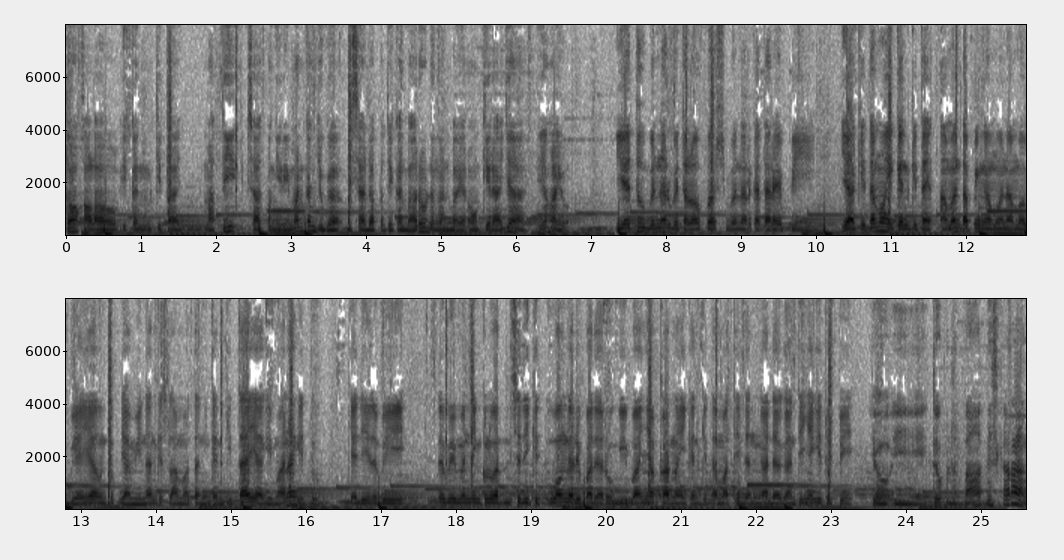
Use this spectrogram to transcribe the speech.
Toh kalau ikan kita mati saat pengiriman kan juga bisa dapat ikan baru dengan bayar ongkir aja, ya nggak yuk? Iya tuh benar beta lovers, benar kata Repi. Ya kita mau ikan kita aman tapi nggak mau nambah biaya untuk jaminan keselamatan ikan kita ya gimana gitu. Jadi lebih lebih mending keluar sedikit uang daripada rugi banyak karena ikan kita mati dan nggak ada gantinya gitu pi. Yo itu bener banget nih sekarang.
